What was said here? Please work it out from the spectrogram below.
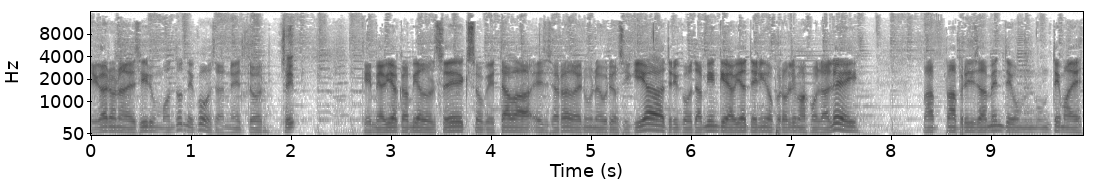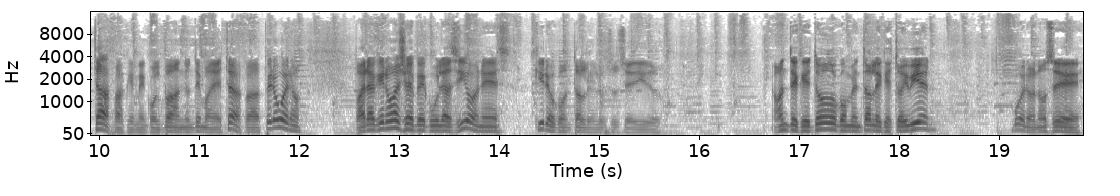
llegaron a decir un montón de cosas, Néstor. Sí. Que me había cambiado el sexo, que estaba encerrado en un neuropsiquiátrico, también que había tenido problemas con la ley, más, precisamente un, un tema de estafas, que me culpaban de un tema de estafas. Pero bueno, para que no haya especulaciones, quiero contarles lo sucedido. Antes que todo, comentarles que estoy bien. Bueno, no sé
